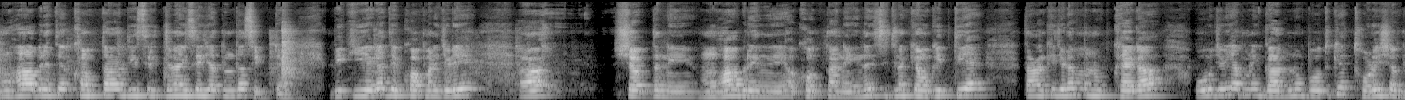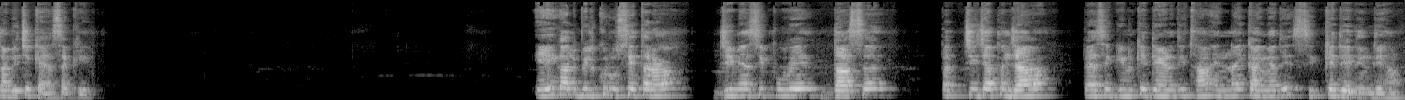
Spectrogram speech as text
ਮੁਹਾਵਰੇ ਤੇ ਖੌਤਾਂ ਦੀ ਸਿਰਜਣਾ ਇਸੇ ਯਤਨ ਦਾ ਸਿੱਟ ਹੈ। ਵੀ ਕੀ ਹੈਗਾ? ਦੇਖੋ ਆਪਣੇ ਜਿਹੜੇ ਸ਼ਬਦ ਨੇ, ਮੁਹਾਵਰੇ ਨੇ, ਅਖੌਤਾਂ ਨੇ, ਇਹਨਾਂ ਦੀ ਸਿਰਜਣਾ ਕਿਉਂ ਕੀਤੀ ਹੈ? ਤਾਂ ਕਿ ਜਿਹੜਾ ਮਨੁੱਖ ਹੈਗਾ, ਉਹ ਜਿਹੜੀ ਆਪਣੀ ਗੱਲ ਨੂੰ ਬਹੁਤ ਕਿ ਥੋੜੇ ਸ਼ਬਦਾਂ ਵਿੱਚ ਕਹਿ ਸਕੇ। ਇਹ ਗੱਲ ਬਿਲਕੁਲ ਉਸੇ ਤਰ੍ਹਾਂ, ਜਿਵੇਂ ਅਸੀਂ ਪੂਰੇ 10 25 ਜਾਂ 50 ਪੈਸੇ ਗਿਣ ਕੇ ਦੇਣ ਦੀ ਥਾਂ ਇੰਨਾ ਇਕਾਈਆਂ ਦੇ ਸਿੱਕੇ ਦੇ ਦਿੰਦੇ ਹਾਂ।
